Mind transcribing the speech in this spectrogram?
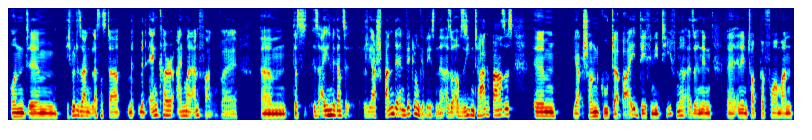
Und ähm, ich würde sagen, lass uns da mit, mit Anchor einmal anfangen, weil ähm, das ist eigentlich eine ganze ja spannende Entwicklung gewesen. Ne? Also auf sieben Tage Basis ähm, ja schon gut dabei, definitiv. Ne? Also in den äh, in den Top-Performern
